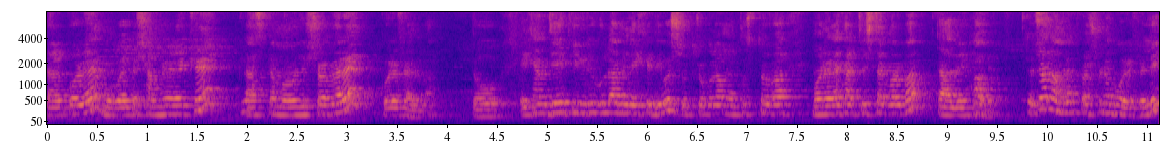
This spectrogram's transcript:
তারপরে মোবাইলটা সামনে রেখে ক্লাসটা মনোযোগ সহকারে করে ফেলবা। তো এখানে যে থিওরিগুলো আমি লিখে দিব, সূত্রগুলো মুখস্থ বা মনে রাখার চেষ্টা করবা তাহলেই হবে। তো চলো আমরা প্রশ্নটা পড়ে ফেলি।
